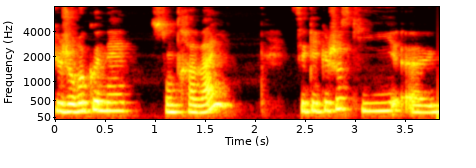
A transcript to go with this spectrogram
que je reconnais son travail, c'est quelque chose qui, euh,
